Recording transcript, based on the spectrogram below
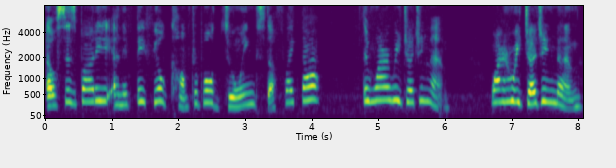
else's body and if they feel comfortable doing stuff like that, then why are we judging them? Why are we judging them?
